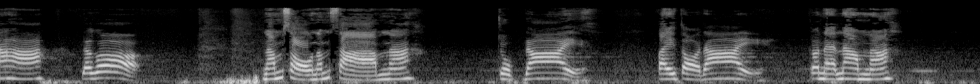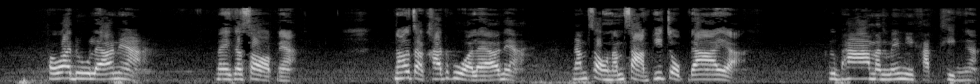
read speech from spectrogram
นะคะ แล้วก็น้ำสองน้ำสามนะ จบได้ ไปต่อได้ ก็แนะนำนะ เพราะว่าดูแล้วเนี่ย ในกระสอบเนี่ย นอกจากคัดหัวแล้วเนี่ย น้ำสองน้ำสามที่จบได้อะ่ะ คือผ้ามันไม่มีคัดทิ้งอะ่ะ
